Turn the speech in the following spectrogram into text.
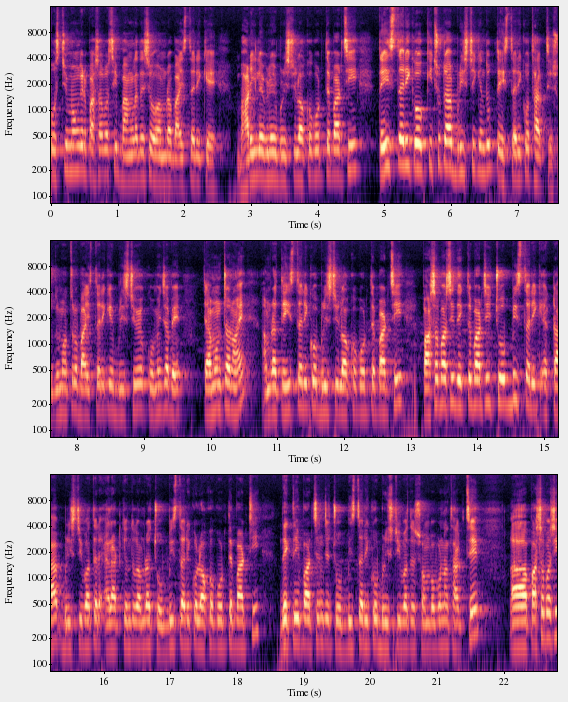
পশ্চিমবঙ্গের পাশাপাশি বাংলাদেশেও আমরা বাইশ তারিখে ভারী লেভেলের বৃষ্টি লক্ষ্য করতে পারছি। তেইশ তারিখও কিছুটা বৃষ্টি কিন্তু তেইশ তারিখও থাকছে, শুধুমাত্র বাইশ তারিখে বৃষ্টি হয়ে কমে যাবে তেমনটা নয়, আমরা তেইশ তারিখও বৃষ্টি লক্ষ্য করতে পারছি। পাশাপাশি দেখতে পাচ্ছি চব্বিশ তারিখ একটা বৃষ্টিপাতের অ্যালার্ট কিন্তু আমরা চব্বিশ তারিখও লক্ষ্য করতে পারছি। দেখতেই পাচ্ছেন যে চব্বিশ তারিখও বৃষ্টিপাতের সম্ভাবনা থাকছে। পাশাপাশি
